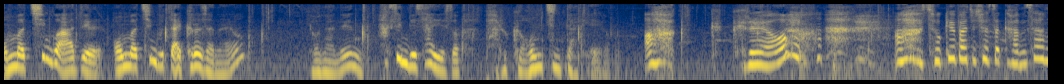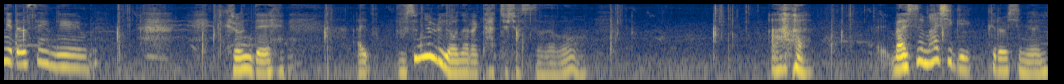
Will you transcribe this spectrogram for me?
엄마 친구 아들, 엄마 친구 딸 그러잖아요. 연아는 학생들 사이에서 바로 그 엄친 딸이에요. 아, 그, 그래요? 아, 좋게 봐주셔서 감사합니다, 선생님. 그런데 아, 무슨 일로 연아랑 다투셨어요? 아, 말씀하시기 그러시면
